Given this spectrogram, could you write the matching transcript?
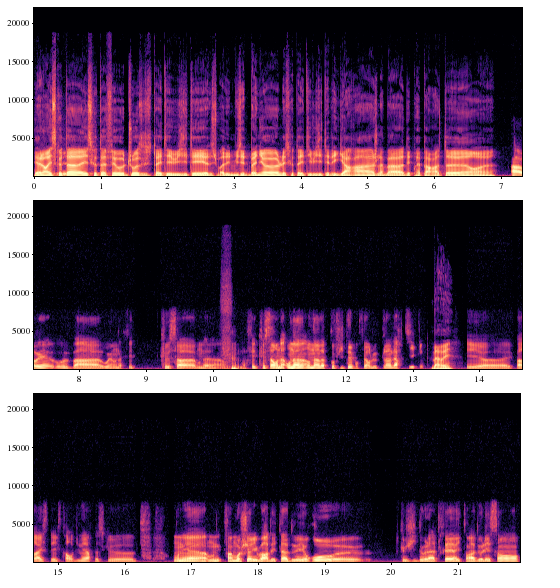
Et alors, est-ce que tu as, est-ce que as fait autre chose? Est-ce que tu as été visiter je sais pas, des musées de bagnoles Est-ce que tu as été visiter des garages là-bas, des préparateurs? Euh? Ah ouais, bah ouais, on a fait que ça, on a, on a fait que ça, on a, on, a, on a profité pour faire le plein d'articles. Bah oui. Et, euh, pareil, c'était extraordinaire parce que on est, enfin moi je suis allé voir des tas de héros euh, que j'idolâtrais étant adolescent.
